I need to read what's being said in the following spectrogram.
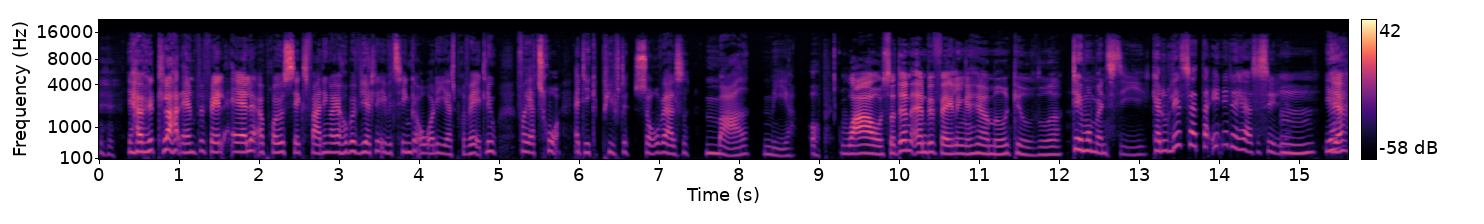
Jeg vil klart anbefale alle at prøve sexfighting, og jeg håber virkelig, at I vil tænke over det i jeres privatliv, for jeg tror, at det kan pifte soveværelset meget mere op. Wow, så den anbefaling er hermed givet videre. Det må man sige. Kan du lidt sætte dig ind i det her, Cecilie? Mm. Ja. Ja.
